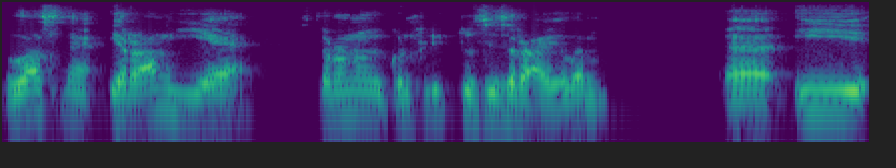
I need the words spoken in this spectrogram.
власне Іран є стороною конфлікту з Ізраїлем. Е, і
